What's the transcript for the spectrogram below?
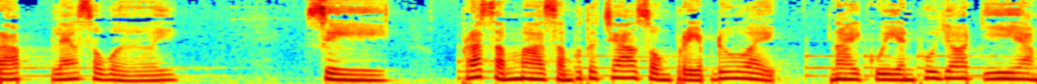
รับแล้วเสวย 4. พระสัมมาสัมพุทธเจ้าทรงเปรียบด้วยนายเกวียนผู้ยอดเยี่ยม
